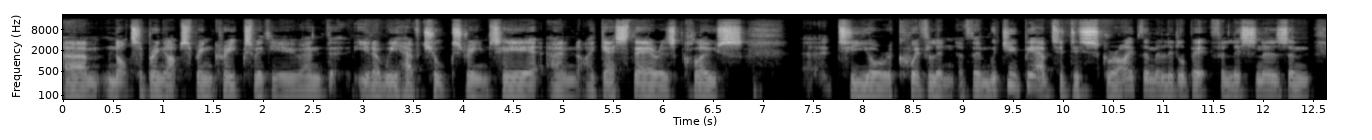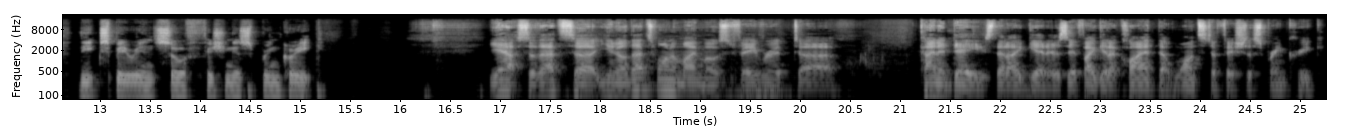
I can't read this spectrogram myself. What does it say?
um, not to bring up Spring Creeks with you. And, you know, we have chalk streams here, and I guess they're as close to your equivalent of them. Would you be able to describe them a little bit for listeners and the experience of fishing a Spring Creek? Yeah, so that's uh, you know that's one of my most favorite uh, kind of days that I get is if I get a client that wants to fish the Spring Creek.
